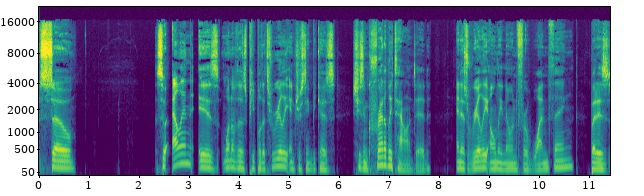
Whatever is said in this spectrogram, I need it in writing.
So, so Ellen is one of those people that's really interesting because she's incredibly talented and is really only known for one thing, but is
